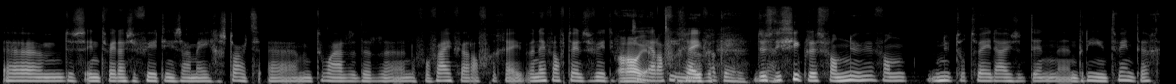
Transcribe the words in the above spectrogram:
Ehm, dus in 2014 is daarmee gestart. Ehm, toen waren er eh, nog voor vijf jaar afgegeven. Nee, vanaf 2014 voor Oh, 10 ja. jaar Tien afgegeven. jaar, oké, Dus ja. die cyclus van nu, van nu tot 2023, krijg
